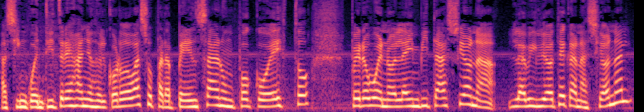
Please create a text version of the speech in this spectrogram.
a 53 años del Cordobazo para pensar un poco esto. Pero bueno, la invitación a la Biblioteca Nacional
